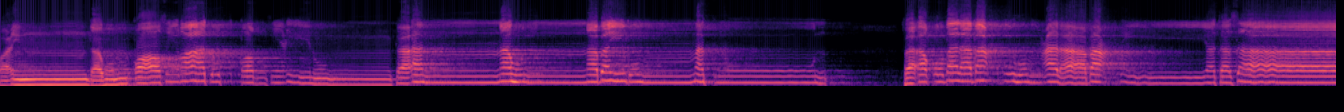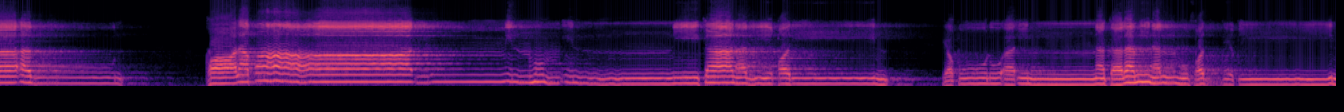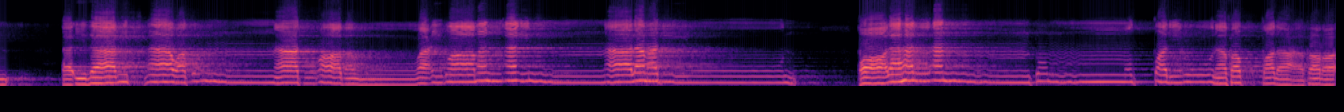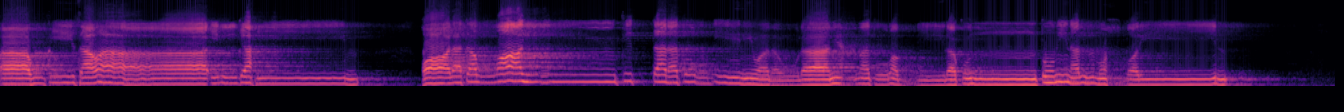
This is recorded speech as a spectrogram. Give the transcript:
وعندهم قاصرات الطرف عين كأنهن بيض مكنون. فأقبل بعضهم على بعض يتساءلون. قال قائل كان لي قرين. يقول أئنك لمن المصدقين. أإذا متنا وكنا ترابا وعظاما أئنا لمدينون. قال هل أنتم مطلعون فاطلع فرآه في سواء الجحيم. قال تالله إن كدت لتردين ولولا نعمة ربي لكنت من المحضرين.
